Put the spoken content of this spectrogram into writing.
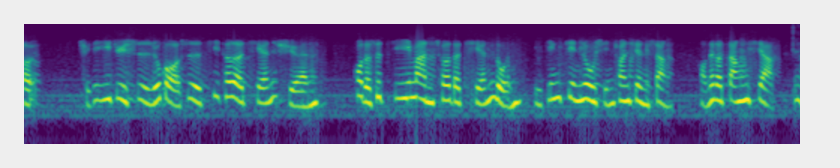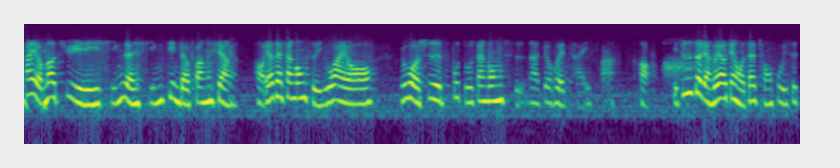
呃取缔依据是，如果是汽车的前缘。或者是机慢车的前轮已经进入行穿线上，好，那个当下它有没有距离行人行进的方向？好，要在三公尺以外哦。如果是不足三公尺，那就会裁罚。好，也就是这两个要件，我再重复一次。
